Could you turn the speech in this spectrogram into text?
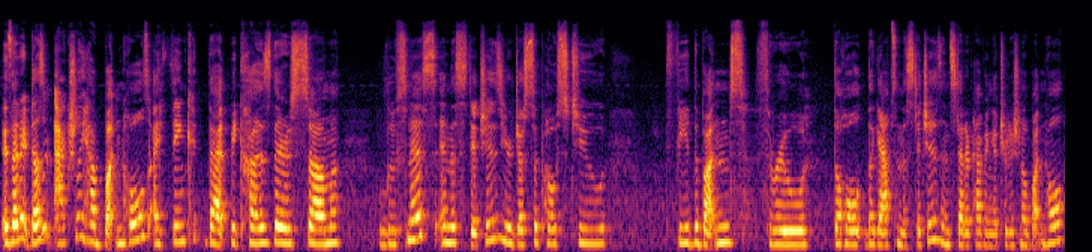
is that it doesn't actually have buttonholes. I think that because there's some looseness in the stitches. You're just supposed to feed the buttons through the whole the gaps in the stitches instead of having a traditional buttonhole,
